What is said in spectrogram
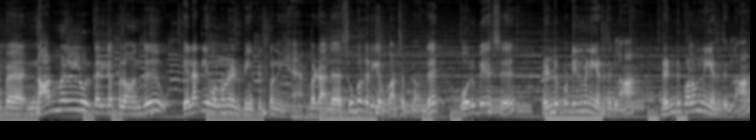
இப்போ நார்மல் ஒரு கறி கப்பில் வந்து எல்லாத்துலேயும் ஒன்று ஒன்று எடுப்பீங்க பிக் பண்ணுவீங்க. பட் அந்த சூப்பர் கறி கப் கான்செப்ட்டில் வந்து ஒரு பேஸு ரெண்டு ப்ரோட்டீனுமே நீங்கள் எடுத்துக்கலாம் ரெண்டு குழம்பு நீங்கள் எடுத்துக்கலாம்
